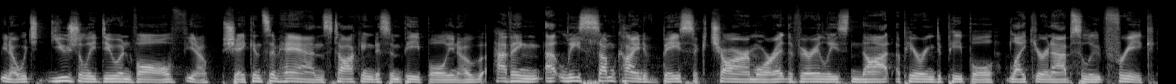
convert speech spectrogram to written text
you know, which usually do involve, you know, shaking some hands, talking to some people, you know, having at least some kind of basic charm or at the very least non not appearing to people like you're an absolute freak.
